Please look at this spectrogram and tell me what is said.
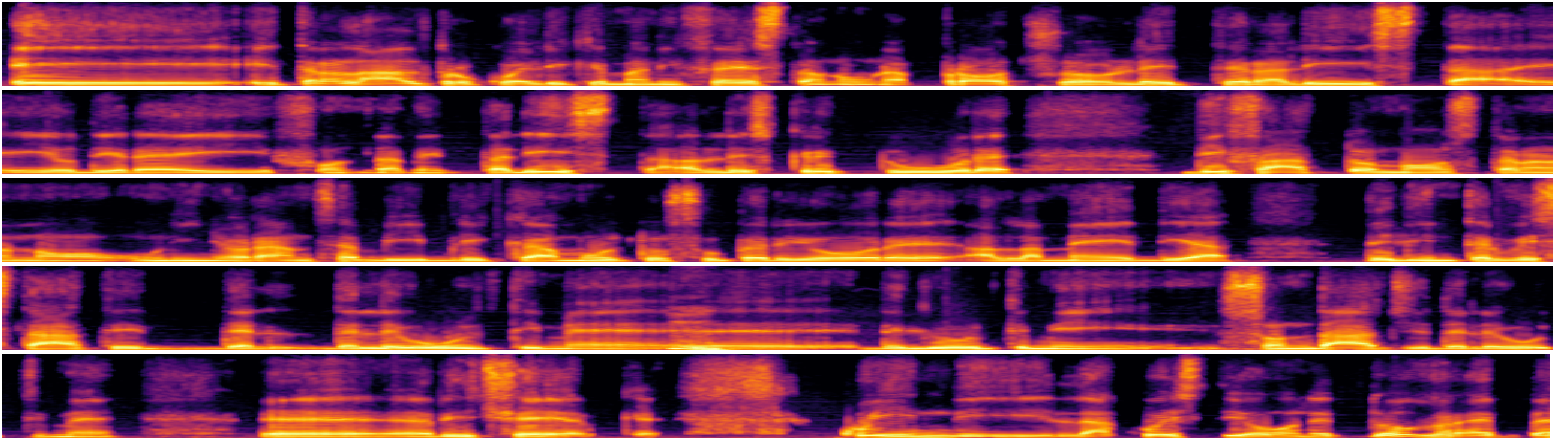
E, e, tra l'altro quelli che manifestano un approccio letteralista e io direi fondamentalista alle scritture di fatto mostrano un'ignoranza biblica molto superiore alla media degli intervistati del, delle ultime, mm. eh, degli ultimi sondaggi, delle ultime eh, ricerche. Quindi la questione dovrebbe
